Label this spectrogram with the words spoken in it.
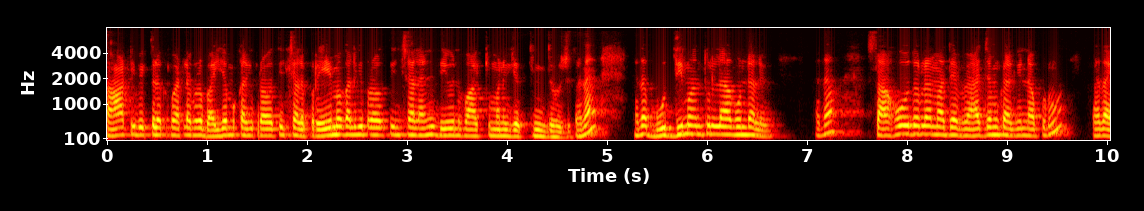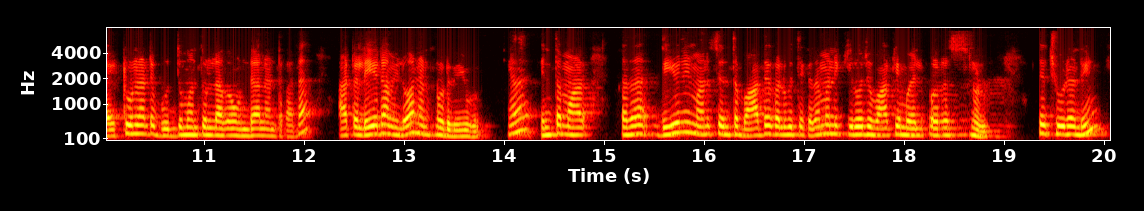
సాటి వ్యక్తుల పట్ల కూడా భయం కలిగి ప్రవర్తించాలి. ప్రేమ కలిగి ప్రవర్తించాలని దేవుని వాక్యం మనకు చెప్తుంది రోజు కదా. కదా? బుద్ధిమంతుల్లాగా ఉండాలి. కదా? సహోదరుల మధ్య వ్యాజ్యం కలిగినప్పుడు కదా ఎట్లున్నట్టు బుద్ధిమంతుల్లాగా ఉండాలంట కదా? అట్లా లేరా మీలో అని అంటున్నాడు దేవుడు. ఎంత మా కదా? దేవుని మనసు ఎంత బాధ కలిగితే కదా మనకి ఈరోజు వాక్యం బయలుపరుస్తున్నాడు. చూడండి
